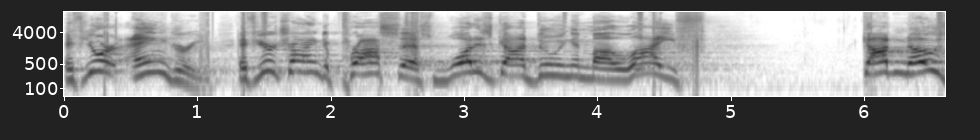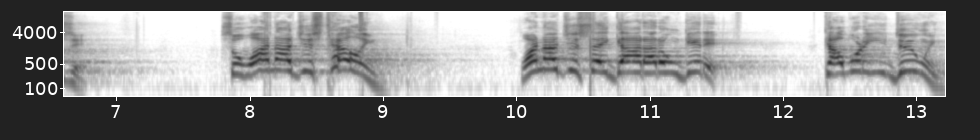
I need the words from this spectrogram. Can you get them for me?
if you're angry, if you're trying to process what is God doing in my life, God knows it. So why not just tell Him? Why not just say, God, I don't get it? God, what are you doing?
